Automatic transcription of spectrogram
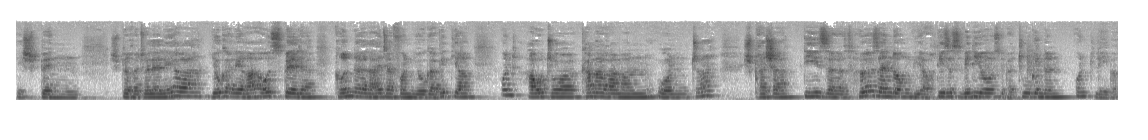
Ich bin spiritueller Lehrer, Yogalehrer, Ausbilder, Gründer, Leiter von Yoga Vidya und Autor, Kameramann und äh, Sprecher dieser Hörsendung wie auch dieses Videos über Tugenden und Liebe.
